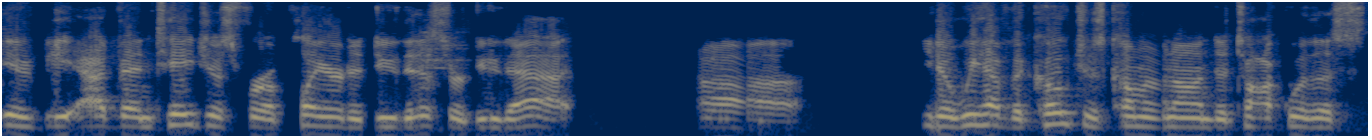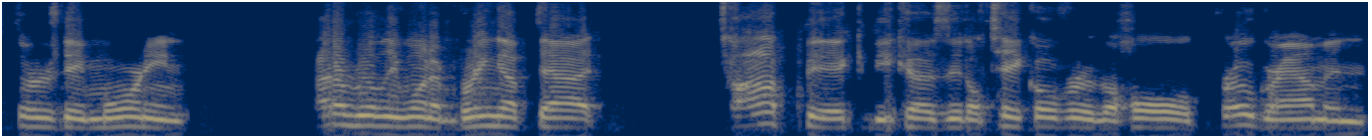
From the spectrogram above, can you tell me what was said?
it would be advantageous for a player to do this or do that. Uh, you know, we have the coaches coming on to talk with us Thursday morning I don't really want to bring up that topic because it'll take over the whole program and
